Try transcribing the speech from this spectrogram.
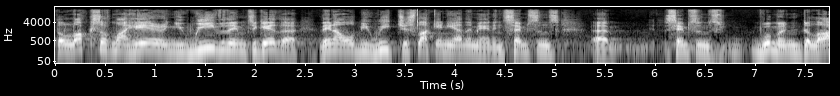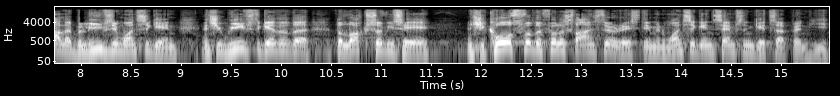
the locks of my hair and you weave them together, then I will be weak just like any other man. And Samson's um, Samson's woman, Delilah, believes him once again, and she weaves together the, the locks of his hair, and she calls for the Philistines to arrest him. And once again, Samson gets up and he,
